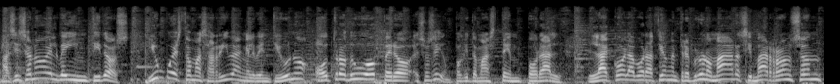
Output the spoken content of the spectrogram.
Así sonó el 22. Y un puesto más arriba, en el 21, otro dúo, pero eso sí, un poquito más temporal. La colaboración entre Bruno Mars y Mark Ronson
